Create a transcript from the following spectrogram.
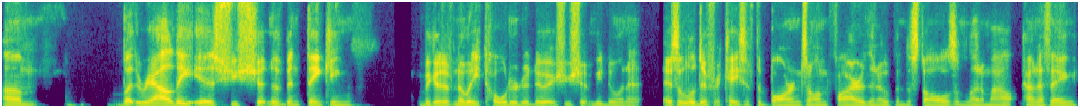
Um, but the reality is she shouldn't have been thinking because if nobody told her to do it, she shouldn't be doing it. It's a little different case if the barn's on fire, then open the stalls and let them out, kind of thing.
